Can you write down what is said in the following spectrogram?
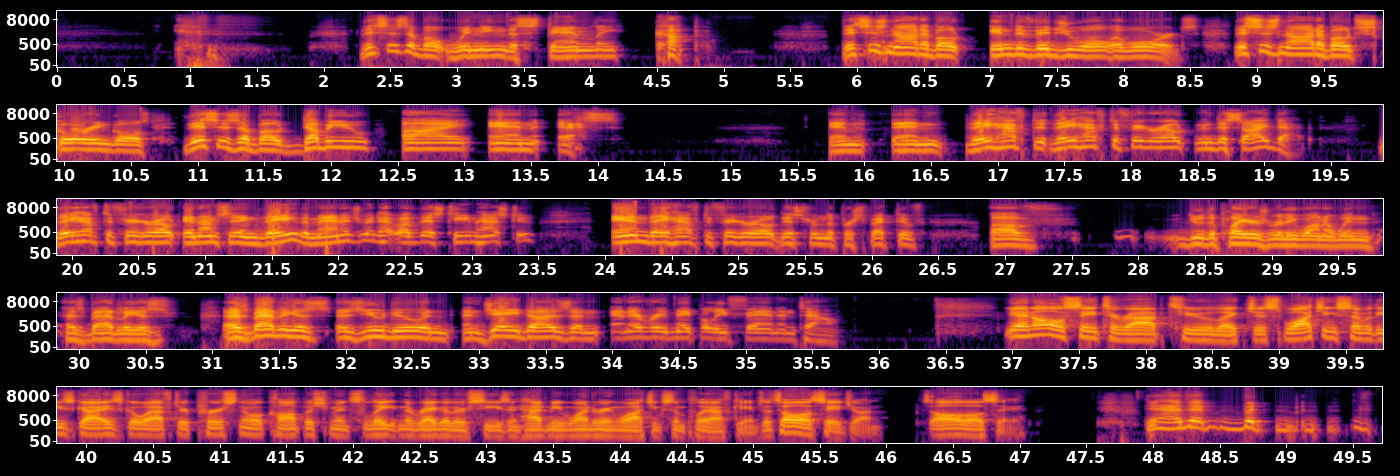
this is about winning the Stanley Cup. This is not about individual awards. This is not about scoring goals. This is about W I N S. And and they have to they have to figure out and decide that. They have to figure out and I'm saying they the management of this team has to and they have to figure out this from the perspective of do the players really want to win as badly as as badly as as you do and and Jay does and and every Maple Leaf fan in town. Yeah, and all I'll say to wrap too, like just watching some of these guys go after personal accomplishments late in the regular season had me wondering watching some playoff games. That's all I'll say, John. That's all I'll say. Yeah, that, but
